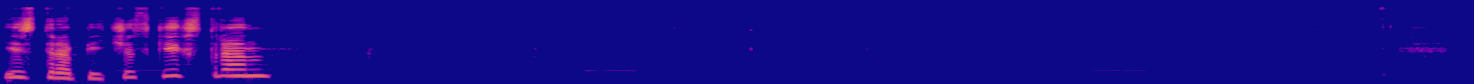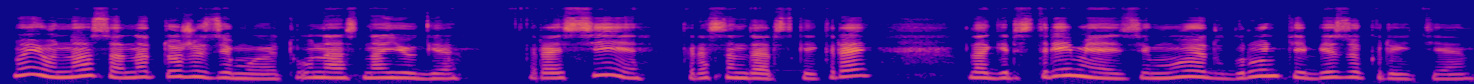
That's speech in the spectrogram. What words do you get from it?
из тропических стран. Ну и у нас она тоже зимует. У нас на юге России, Краснодарский край, лагерь стремия зимует в грунте без укрытия.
